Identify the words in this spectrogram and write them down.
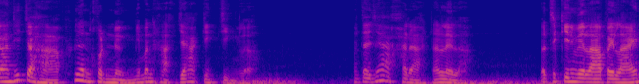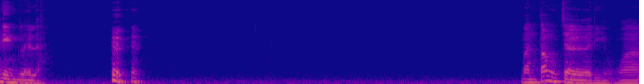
การที่จะหาเพื่อนคนหนึ่งนี่มันหายากจริง ๆ เหรอ มันจะยากขนาดนั้นเลยเหรอเราจะกินเวลาไปไลฟ์หนึ่งเลยเหรอมันต้องเจอดิวะ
